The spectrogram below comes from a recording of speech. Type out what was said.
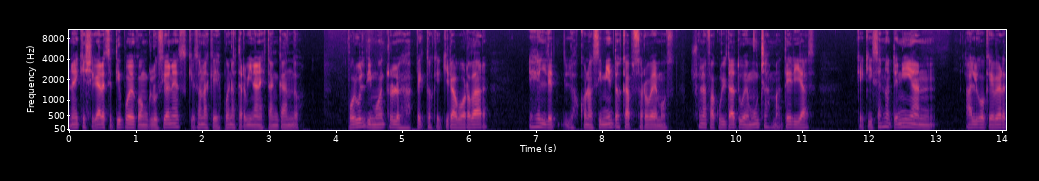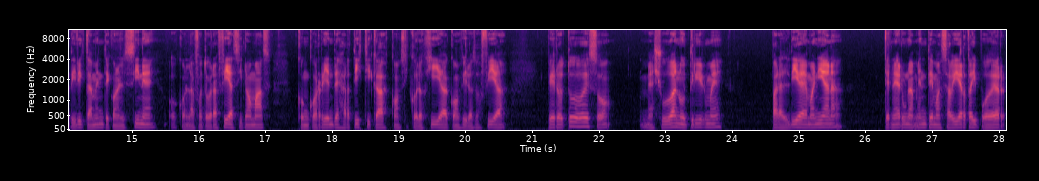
no hay que llegar a ese tipo de conclusiones que son las que después nos terminan estancando. Por último, otro de los aspectos que quiero abordar es el de los conocimientos que absorbemos. Yo en la facultad tuve muchas materias que quizás no tenían algo que ver directamente con el cine o con la fotografía, sino más con corrientes artísticas, con psicología, con filosofía, pero todo eso me ayudó a nutrirme para el día de mañana, tener una mente más abierta y poder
